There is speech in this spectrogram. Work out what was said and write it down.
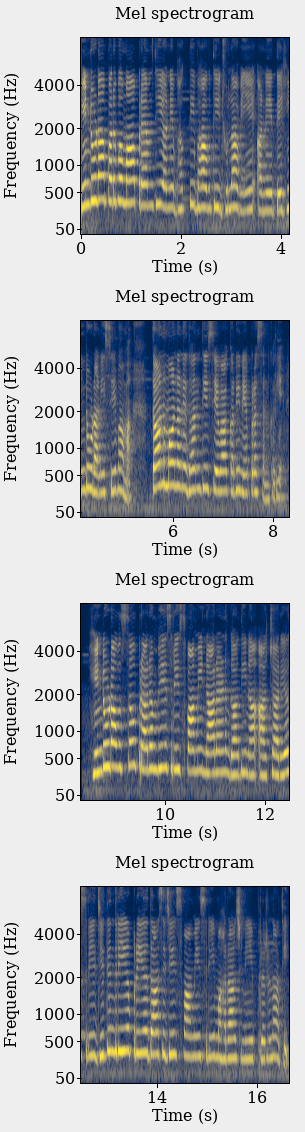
હિંડોળા પર્વમાં પ્રેમથી અને ભક્તિભાવથી ઝુલાવીએ અને તે હિંડોળાની સેવામાં તન, મન અને ધનથી સેવા કરીને પ્રસન્ન કરીએ. હિંડોળા ઉત્સવ પ્રારંભે શ્રી સ્વામી નારાયણ ગાદીના આચાર્ય શ્રી જીતેન્દ્રિય પ્રિયદાસજી સ્વામી શ્રી મહારાજની પ્રેરણાથી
